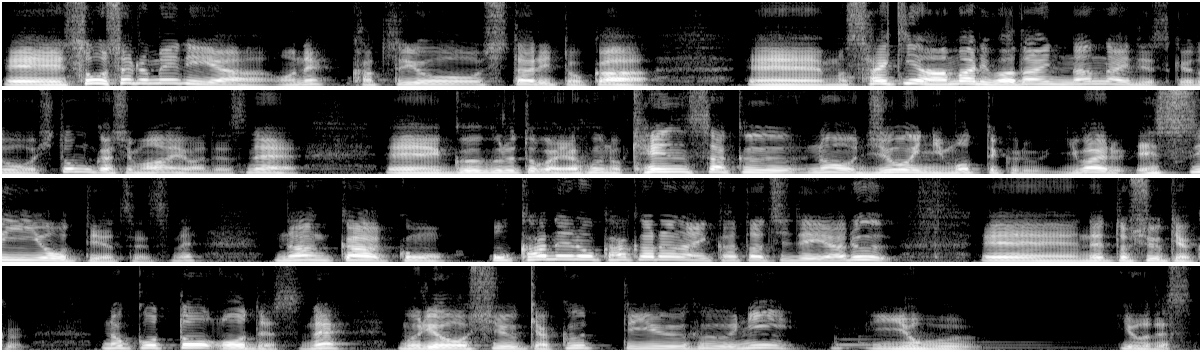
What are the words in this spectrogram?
えー、ソーシャルメディアをね活用したりとか、えー、最近はあまり話題にならないですけど一昔前はですね、えー、Google とか Yahoo の検索の上位に持ってくるいわゆる SEO ってやつですねなんかこうお金のかからない形でやる、えー、ネット集客のことをですね無料集客っていうふうに呼ぶようです。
